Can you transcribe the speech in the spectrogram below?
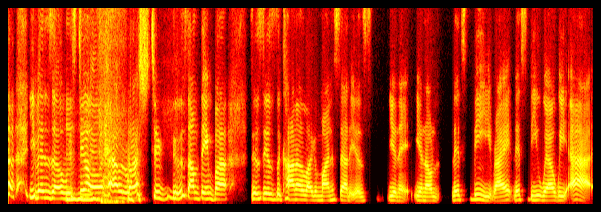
even though we still mm-hmm. have rush to do something but this is the kind of like mindset is you know you know let's be right? Let's be where we at.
